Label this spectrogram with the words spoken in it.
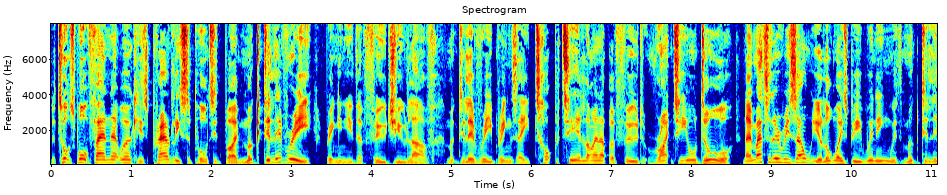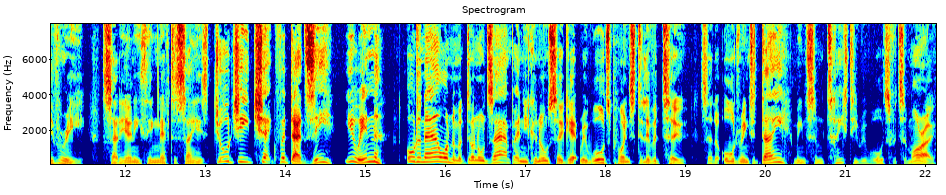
The Talksport Fan Network is proudly supported by McDelivery, bringing you the food you love. McDelivery brings a top tier lineup of food right to your door. No matter the result, you'll always be winning with McDelivery. So the only thing left to say is, Georgie, check for Dadsy. You in? Order now on the McDonald's app, and you can also get rewards points delivered too. So the ordering today means some tasty rewards for tomorrow.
